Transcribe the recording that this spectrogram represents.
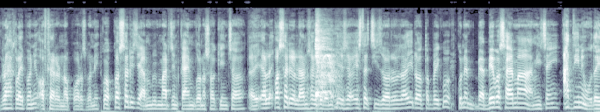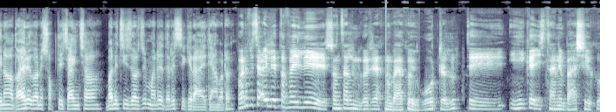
ग्राहकलाई पनि अप्ठ्यारो नपरोस् भने कसरी चाहिँ हामीले मार्जिन कायम गर्न सकिन्छ यसलाई कसरी लान सकिन्छ भने यस्ता चिजहरूलाई र तपाईँको कुनै व्या- व्यवसायमा हामी चाहिँ आत्तिनु हुँदैन धैर्य गर्ने शक्ति चाहिन्छ भन्ने चिजहरू चाहिँ मैले धेरै सिकेर आएँ त्यहाँबाट भनेपछि अहिले तपाईँले सञ्चालन गरिराख्नु भएको होटल चाहिँ यहीँका स्थानीय भाषीहरूको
